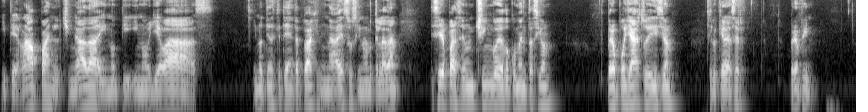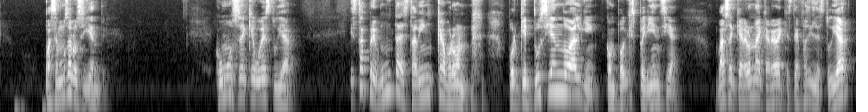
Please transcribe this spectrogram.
y te rapan la chingada y no, y no llevas y no tienes que tener tatuaje ni nada de eso, si no, no te la dan. Te sirve para hacer un chingo de documentación. Pero pues ya es tu edición, si lo quieres hacer. Pero en fin, pasemos a lo siguiente. ¿Cómo sé que voy a estudiar? Esta pregunta está bien cabrón, porque tú siendo alguien con poca experiencia, vas a querer una carrera que esté fácil de estudiar,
